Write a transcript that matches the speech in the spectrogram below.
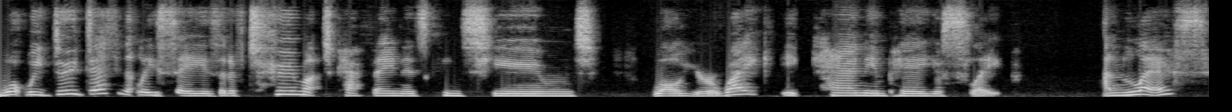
What we do definitely see is that if too much caffeine is consumed while you're awake, it can impair your sleep unless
